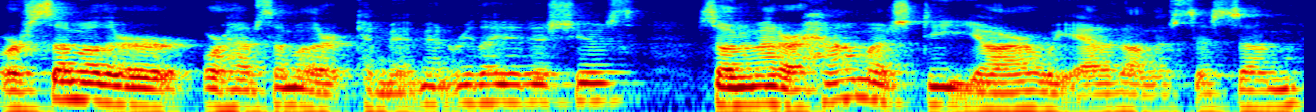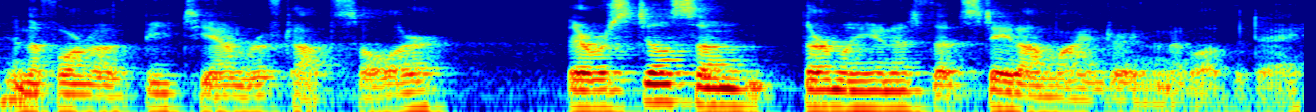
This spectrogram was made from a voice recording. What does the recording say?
or some other or have some other commitment related issues. So no matter how much DER we added on the system in the form of BTM rooftop solar, there were still some thermal units that stayed online during the middle of the day.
